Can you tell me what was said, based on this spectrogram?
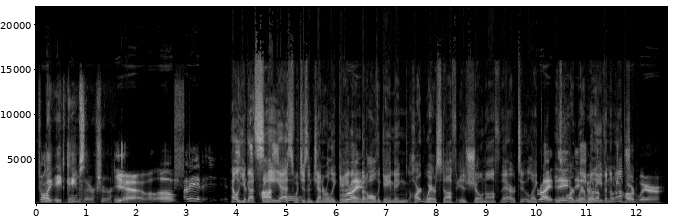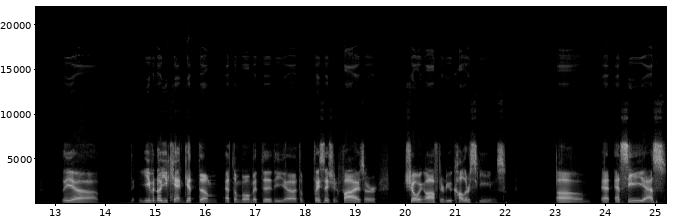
if you want like eight games there, sure. yeah. Well, um, I mean, it's- Hell, you it's got CES, possible- which isn't generally gaming, Right. but all the gaming hardware stuff is shown off there too. Like, right. is they, they hardware showed really even a an option? Hardware. The uh, th- even though you can't get them at the moment, the the uh, the PlayStation fives are showing off their new color schemes. Um, at at CES.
